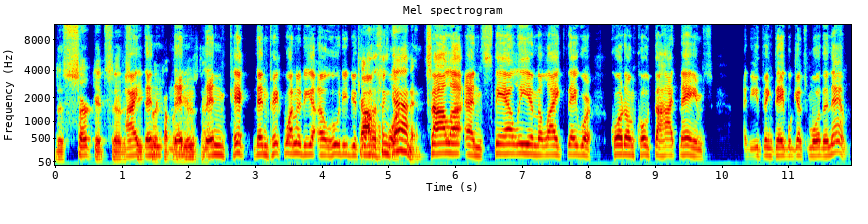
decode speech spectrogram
the circuit, so to speak, right, then, for a couple then, of years now. Then pick, then pick one of the. Uh, who did you Jonathan talk Gannon, Saleh, and Staley, and the like. They were quote unquote the hot names. Do you think Daboll gets more than them?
